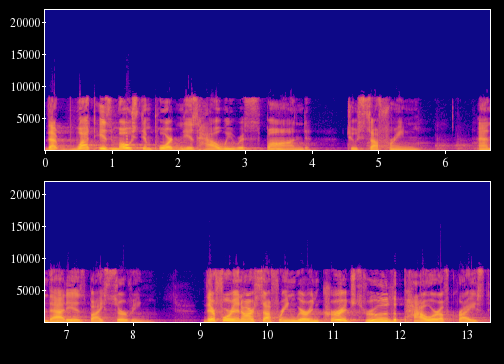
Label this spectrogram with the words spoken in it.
that what is most important is how we respond to suffering, and that is by serving. Therefore, in our suffering, we're encouraged through the power of Christ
